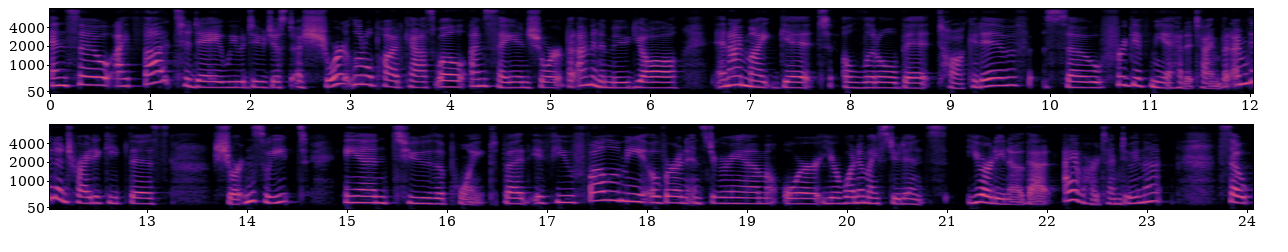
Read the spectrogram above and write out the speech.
And so I thought today we would do just a short little podcast. Well, I'm saying short, but I'm in a mood, y'all, and I might get a little bit talkative. So forgive me ahead of time time, but I'm going to try to keep this short and sweet and to the point. But if you follow me over on Instagram or you're one of my students, you already know that I have a hard time doing that. So,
